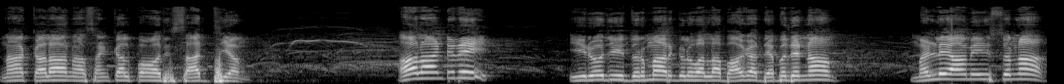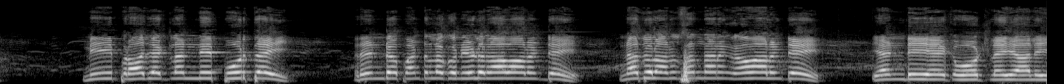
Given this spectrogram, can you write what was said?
నా కళ నా సంకల్పం అది సాధ్యం. అలాంటిది ఈరోజు ఈ దుర్మార్గుల వల్ల బాగా దెబ్బతిన్నాం. మళ్ళీ హామీ ఇస్తున్నా. మీ ప్రాజెక్టులన్నీ పూర్తయి రెండు పంటలకు నీళ్ళు రావాలంటే నదుల అనుసంధానం కావాలంటే ఎన్డీఏకి ఓట్లు వేయాలి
